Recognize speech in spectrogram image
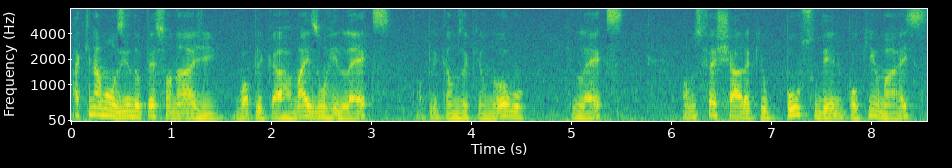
Aqui na mãozinha do personagem, vou aplicar mais um relax, aplicamos aqui um novo relax. Vamos fechar aqui o pulso dele um pouquinho mais,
